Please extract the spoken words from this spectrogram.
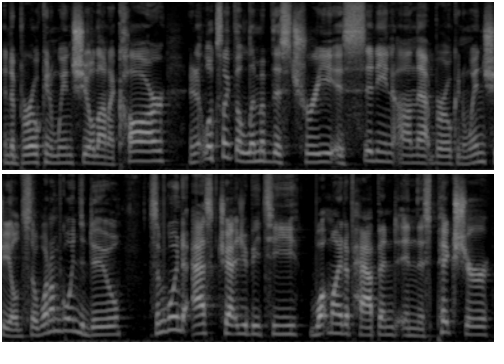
and a broken windshield on a car, and it looks like the limb of this tree is sitting on that broken windshield. So what I'm going to do is I'm going to ask ChatGPT what might have happened in this picture,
